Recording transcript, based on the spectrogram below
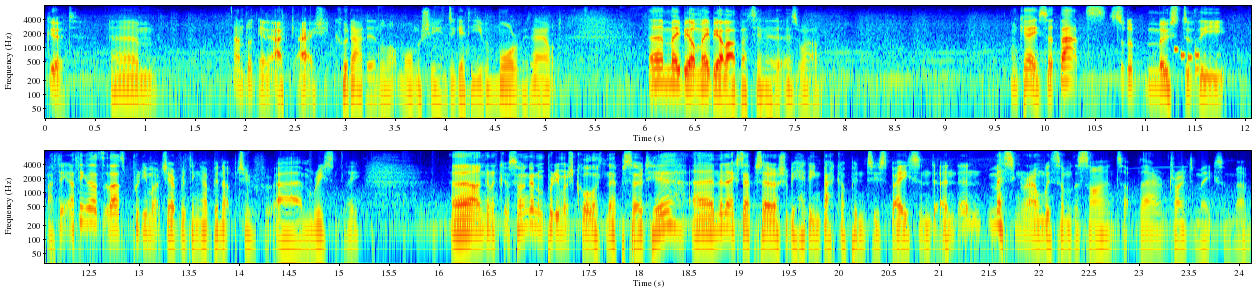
good. Um, and looking at it, I, I, actually could add in a lot more machines to get even more of it out. Uh, maybe I'll maybe I'll add that in as well. Okay, so that's sort of most of the. I think I think that's that's pretty much everything I've been up to for, um, recently. Uh, I'm gonna so I'm gonna pretty much call that an episode here. Uh, in the next episode, I should be heading back up into space and, and, and messing around with some of the science up there and trying to make some um,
